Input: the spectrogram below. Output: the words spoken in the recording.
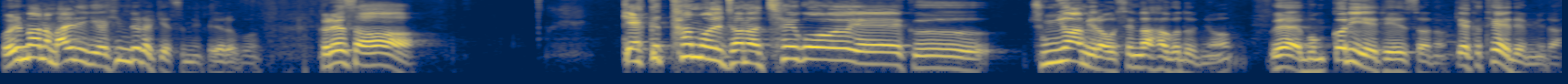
얼마나 말리기가 힘들었겠습니까, 여러분? 그래서 깨끗함을 저는 최고의 그 중요함이라고 생각하거든요. 왜? 먹거리에 대해서는 깨끗해야 됩니다.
